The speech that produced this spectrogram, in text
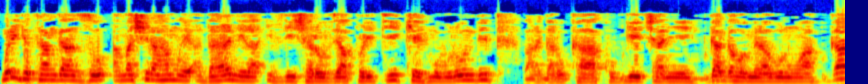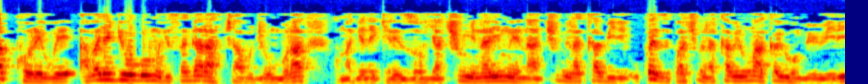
Muri iryo tangazo amashirahamwe adaharanira ivyicaro vya politike mu Burundi baragaruka ku bwicanyi bw'agahomerabunwa bwakorewe abanyagihugu mu gisagara ca Bujumbura ku magenekerezo ya cumi na rimwe na cumi na kabiri ukwezi kwa cumi na kabiri umwaka w'ibihumbi bibiri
